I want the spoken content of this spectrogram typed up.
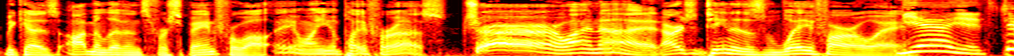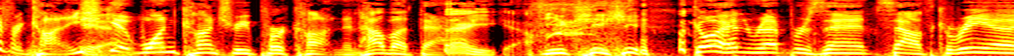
Because I've been living for Spain for a while. Hey, why don't you play for us? Sure, why not? Argentina is way far away. Yeah, yeah, it's different continent. You should get one country per continent. How about that? There you go. You can go ahead and represent South Korea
